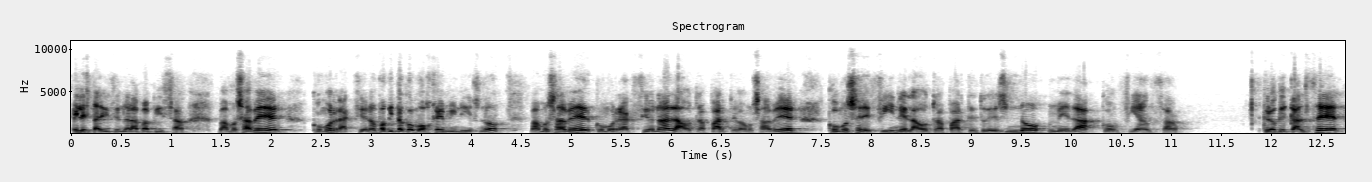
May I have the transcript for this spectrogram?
Él está diciendo a la papisa, vamos a ver cómo reacciona, un poquito como Géminis, ¿no? Vamos a ver cómo reacciona la otra parte, vamos a ver cómo se define la otra parte. Entonces no me da confianza. Creo que Cáncer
